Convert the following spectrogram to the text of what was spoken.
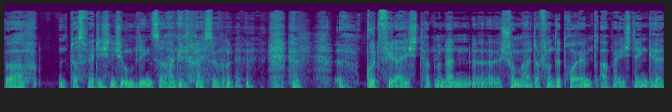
Ach, das werde ich nicht unbedingt sagen. Also gut, vielleicht hat man dann äh, schon mal davon geträumt, aber ich denke,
